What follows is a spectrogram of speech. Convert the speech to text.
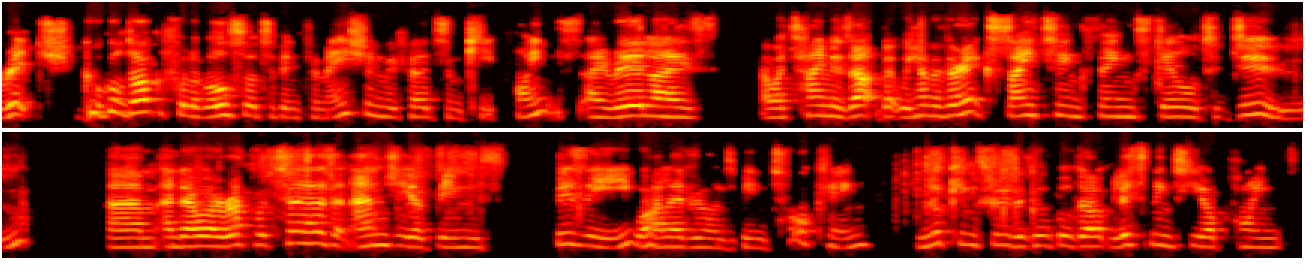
rich Google Doc full of all sorts of information. We've heard some key points. I realize our time is up, but we have a very exciting thing still to do. Um, and our rapporteurs and Angie have been busy while everyone's been talking, looking through the Google Doc, listening to your points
